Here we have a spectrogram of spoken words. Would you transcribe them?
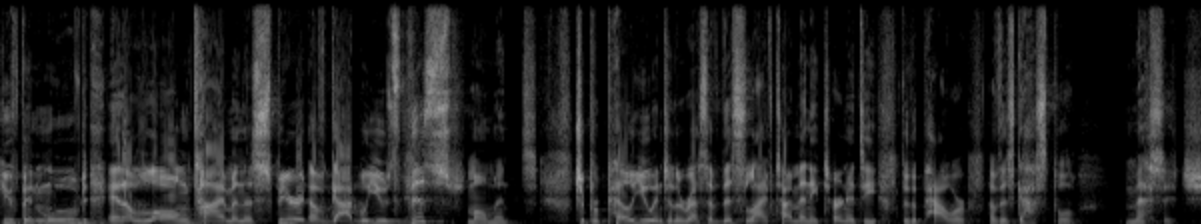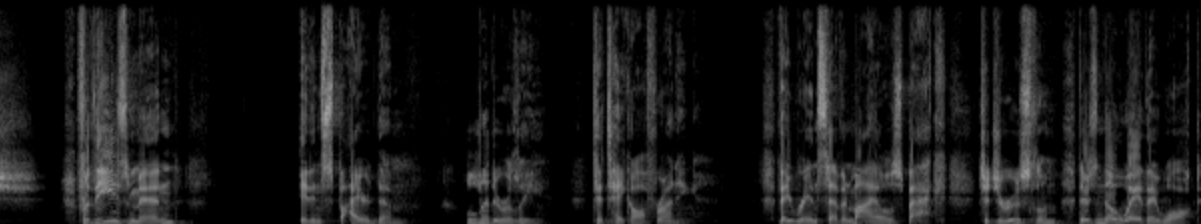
you've been moved in a long time, and the Spirit of God will use this moment to propel you into the rest of this lifetime and eternity through the power of this gospel message. For these men, it inspired them, literally, to take off running. They ran seven miles back to Jerusalem. There's no way they walked.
